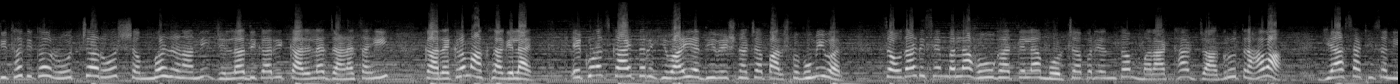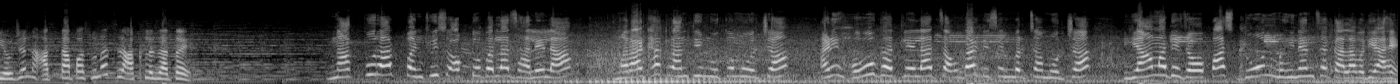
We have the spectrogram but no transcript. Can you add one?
तिथं तिथं रोजच्या रोज शंभर जणांनी जिल्हाधिकारी कार्यालयात जाण्याचाही कार्यक्रम आखला गेलाय. एकूणच काय तर हिवाळी अधिवेशनाच्या पार्श्वभूमीवर चौदा डिसेंबरला होऊ घातलेल्या मोर्चापर्यंत मराठा जागृत राहावा यासाठीचं नियोजन आतापासूनच राखलं जात आहे नागपुरात पंचवीस ऑक्टोबरला झालेला मराठा क्रांती मूक मोर्चा आणि होऊ घातलेला चौदा डिसेंबरचा मोर्चा यामध्ये जवळपास दोन महिन्यांचा कालावधी आहे.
